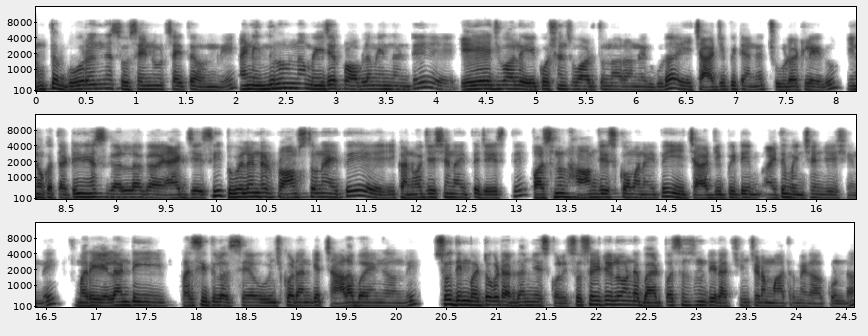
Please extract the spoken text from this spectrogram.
అంత ఘోరంగా సూసైడ్ నోట్స్ అయితే ఉంది. అండ్ ఇందులో ఉన్న మేజర్ ప్రాబ్లం ఏంటంటే ఏ ఏజ్ వాళ్ళు ఏ క్వశ్చన్స్ వాడుతున్నారు అనేది కూడా ఈ చాట్ జీపీటీ అనేది చూడట్లేదు. ఈయన ఒక థర్టీన్ ఇయర్స్ గర్ల్ లాగా యాక్ట్ చేసి ట్వెల్వ్ హండ్రెడ్ ప్రామ్స్ తోనే అయితే ఈ కన్వర్జేషన్ అయితే చేస్తే పర్సనల్ హార్మ్ చేసుకోమని అయితే ఈ చాట్ జీపీటీ అయితే మెన్షన్ చేసింది. మరి ఎలాంటి పరిస్థితులు వస్తాయో ఊహించుకోవడానికి చాలా భయంగా ఉంది. సో దీన్ని బట్టి ఒకటి అర్థం చేసుకోవాలి. సొసైటీలో ఉండే బ్యాడ్ పర్సన్స్ నుండి రక్షించడం మాత్రమే కాకుండా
